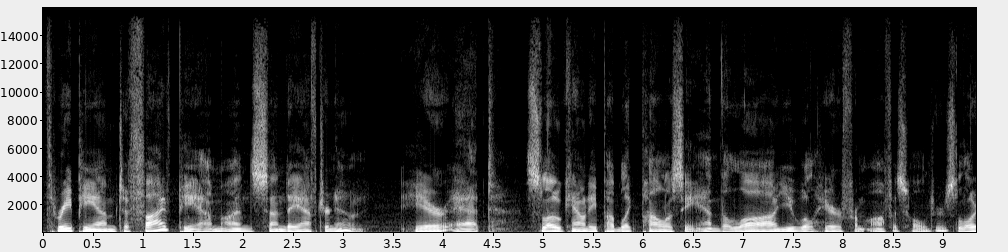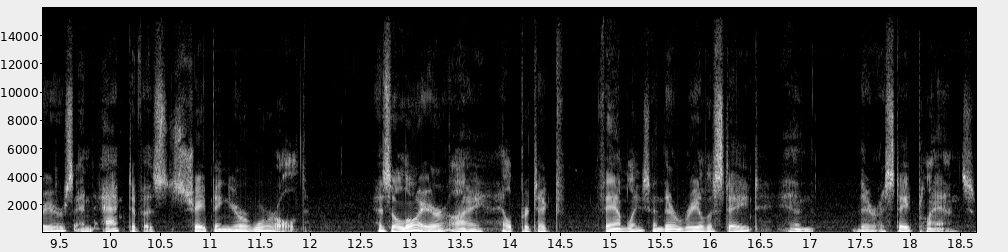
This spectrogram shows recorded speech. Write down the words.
3 p.m. to 5 p.m. on Sunday afternoon. Here at SLO County Public Policy and the Law, you will hear from office holders, lawyers, and activists shaping your world. As a lawyer, I help protect families and their real estate and their estate plans.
